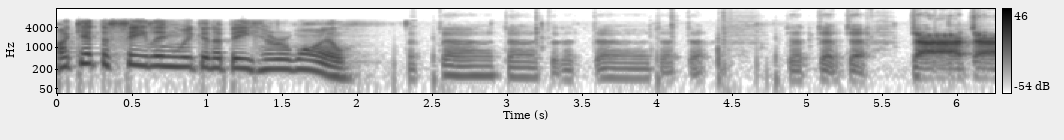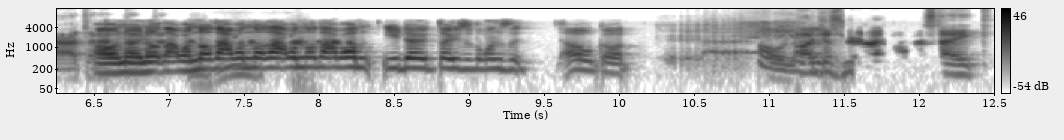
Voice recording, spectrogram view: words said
I get the feeling we're going to be here a while. Oh Oh no, not that one, not that one, not that one, not that one. You know, those are the ones that. Oh god. Oh no. I just realised my mistake.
